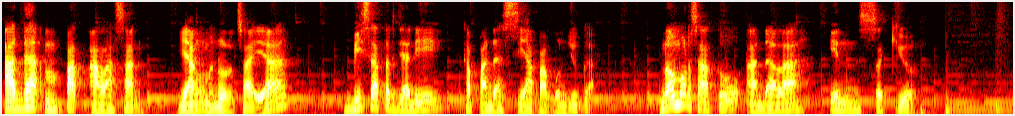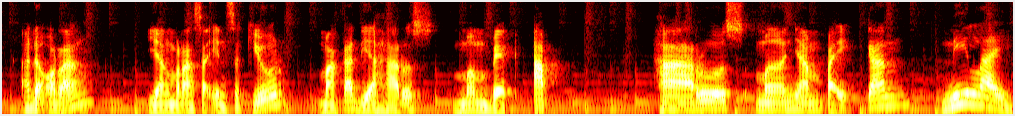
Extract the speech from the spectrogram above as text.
Ada empat alasan yang menurut saya bisa terjadi kepada siapa pun juga. Nomor satu adalah insecure. Ada orang yang merasa insecure, maka dia harus membackup, harus menyampaikan nilai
